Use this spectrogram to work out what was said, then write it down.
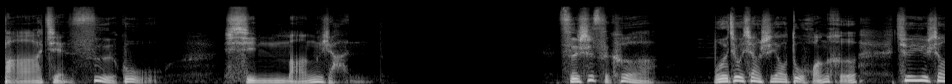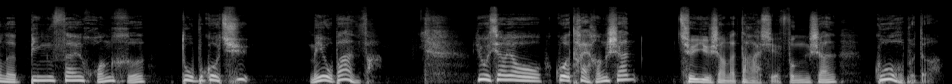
拔剑四顾心茫然。此时此刻。我就像是要渡黄河，却遇上了冰塞黄河，渡不过去，没有办法；又像要过太行山，却遇上了大雪封山，过不得。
